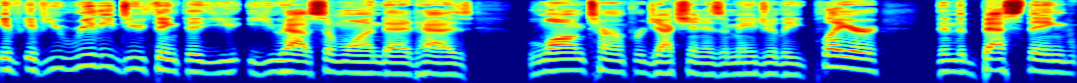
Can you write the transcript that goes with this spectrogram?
If if you really do think that you you have someone that has long term projection as a major league player, then the best thing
